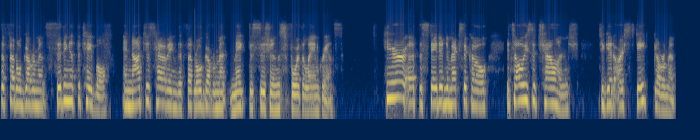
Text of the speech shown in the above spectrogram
the federal government sitting at the table and not just having the federal government make decisions for the land grants. Here at the state of New Mexico, it's always a challenge to get our state government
